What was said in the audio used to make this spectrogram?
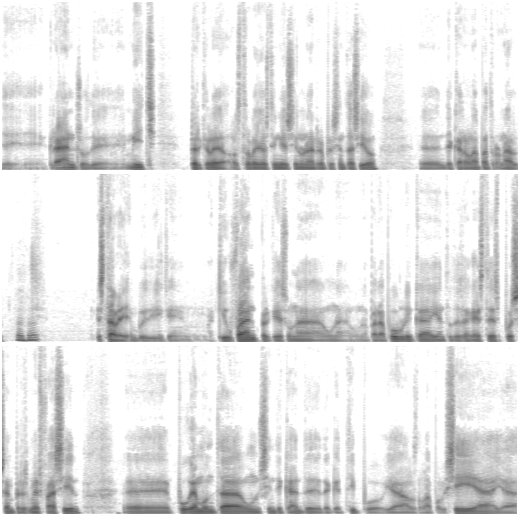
de grans o de mig, perquè els treballadors tinguessin una representació eh, de cara a la patronal. Uh -huh. Està bé, vull dir que aquí ho fan perquè és una, una, una parapública i en totes aquestes pues, sempre és més fàcil eh, poder muntar un sindicat de- d'aquest tipus. Hi ha els de la policia, hi ha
